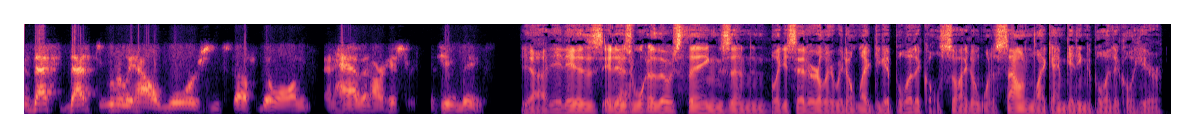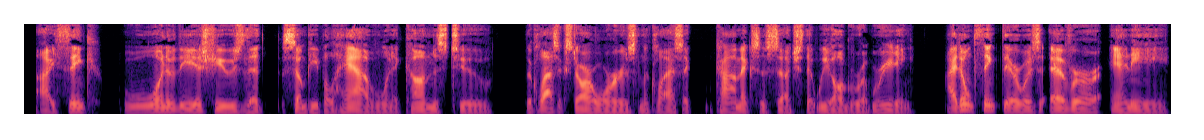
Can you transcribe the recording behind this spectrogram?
Because that's that's really how wars and stuff go on and have in our history as human beings. Yeah, it is. It yeah. is one of those things, and like I said earlier, we don't like to get political, so I don't want to sound like I'm getting political here. I think one of the issues that some people have when it comes to the classic Star Wars and the classic comics and such that we all grew up reading, I don't think there was ever any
